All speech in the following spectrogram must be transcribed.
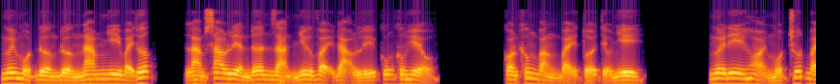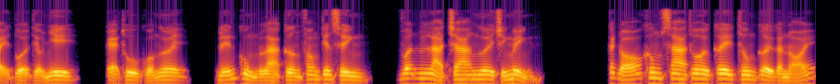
Ngươi một đường đường nam nhi bảy thước, làm sao liền đơn giản như vậy đạo lý cũng không hiểu. Còn không bằng bảy tuổi tiểu nhi. Ngươi đi hỏi một chút bảy tuổi tiểu nhi, kẻ thù của ngươi, đến cùng là Cương phong tiên sinh, vẫn là cha ngươi chính mình. Cách đó không xa thôi, cây thông cười gần nói,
